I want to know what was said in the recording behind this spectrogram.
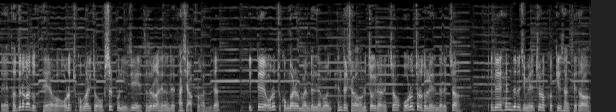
네, 더 들어가도 돼요. 오른쪽 공간이 좀 없을 뿐이지 더 들어가 되는데 다시 앞으로 갑니다. 이때 오른쪽 공간을 만들려면 핸들 제가 어느 쪽이라 그랬죠? 오른쪽으로 돌려야 된다 그랬죠? 근데 핸들은 지금 왼쪽으로 꺾인 상태에서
